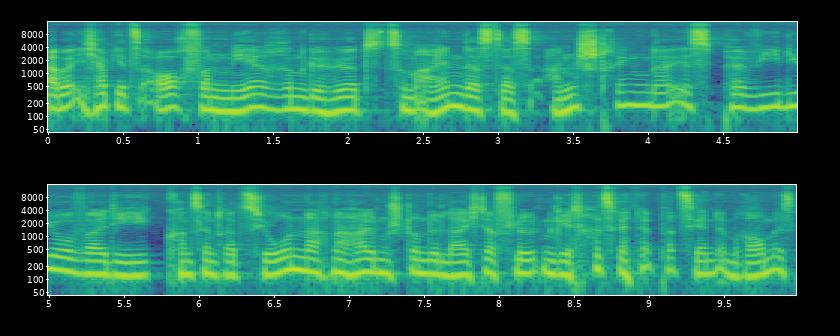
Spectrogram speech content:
Aber ich habe jetzt auch von mehreren gehört, zum einen, dass das anstrengender ist per Video, weil die Konzentration nach einer halben Stunde leichter flöten geht, als wenn der Patient im Raum ist,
